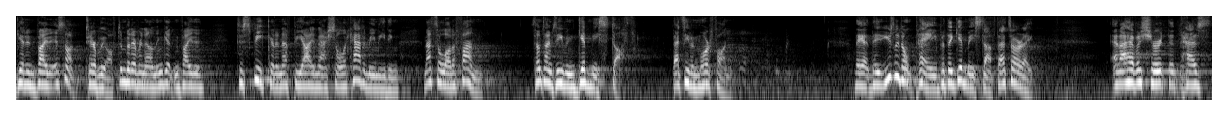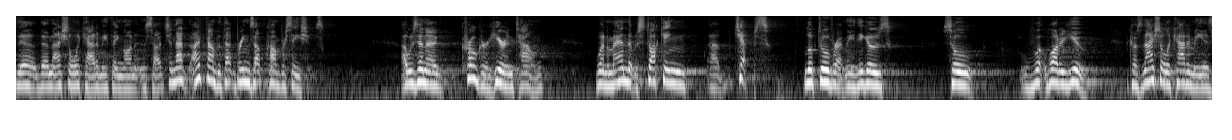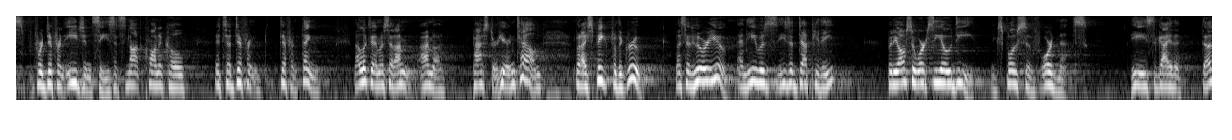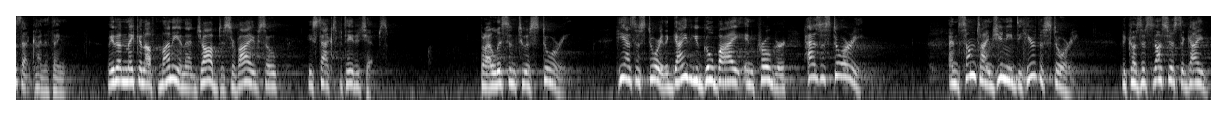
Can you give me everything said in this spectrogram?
get invited, it's not terribly often, but every now and then get invited to speak at an FBI National Academy meeting. And that's a lot of fun. Sometimes they even give me stuff. That's even more fun. They, they usually don't pay, but they give me stuff. That's all right. And I have a shirt that has the, the National Academy thing on it and such. And that, I found that that brings up conversations. I was in a Kroger here in town when a man that was stocking uh, chips looked over at me and he goes, So, wh- what are you? Because National Academy is for different agencies. It's not Quantico, it's a different, different thing. And I looked at him and said, I'm, I'm a pastor here in town, but I speak for the group. And I said, Who are you? And he was, he's a deputy, but he also works EOD, explosive ordnance. He's the guy that does that kind of thing. But he doesn't make enough money in that job to survive, so he stacks potato chips. But I listened to a story. He has a story. The guy that you go by in Kroger has a story. And sometimes you need to hear the story because it's not just a guy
